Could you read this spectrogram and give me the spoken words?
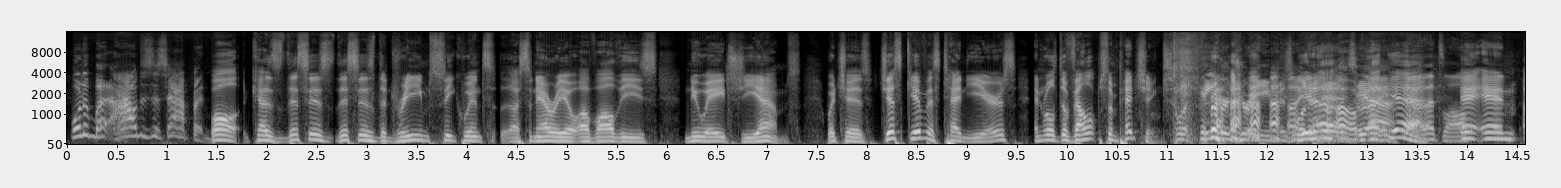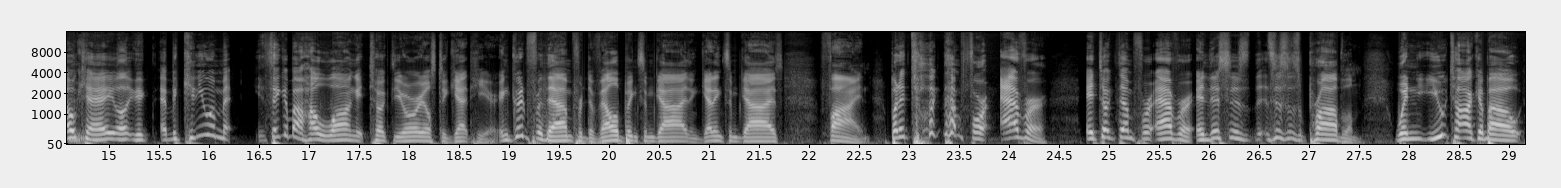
What about how does this happen? Well, because this is this is the dream sequence uh, scenario of all these new age GMs, which is just give us ten years and we'll develop some pitching. So a fever dream is what You it know? is. Oh, right, Yeah. yeah. that's all. And, and okay, like, can you ima- think about how long it took the Orioles to get here? And good for them for developing some guys and getting some guys. Fine, but it took them forever. It took them forever, and this is this is a problem. When you talk about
